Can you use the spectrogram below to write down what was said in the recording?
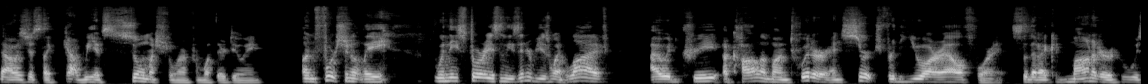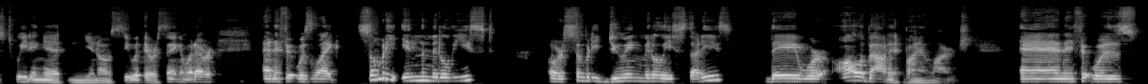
that I was just like, God, we have so much to learn from what they're doing. Unfortunately, when these stories and these interviews went live, I would create a column on Twitter and search for the URL for it so that I could monitor who was tweeting it and, you know, see what they were saying and whatever. And if it was like somebody in the Middle East or somebody doing Middle East studies, they were all about it by and large. And if it was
